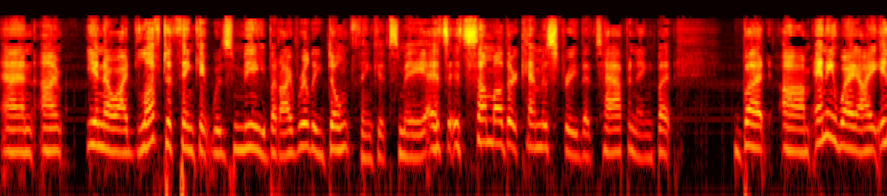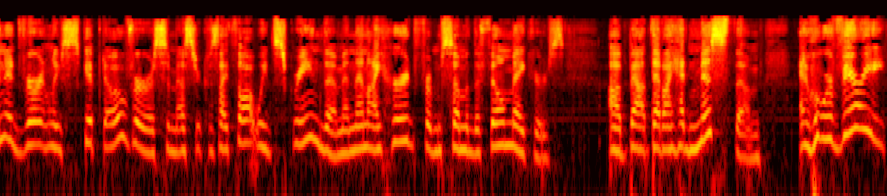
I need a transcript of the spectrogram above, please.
And I'm, you know, I'd love to think it was me, but I really don't think it's me. It's, it's some other chemistry that's happening. But but um, anyway, I inadvertently skipped over a semester because I thought we'd screened them, and then I heard from some of the filmmakers about that I had missed them, and who were very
